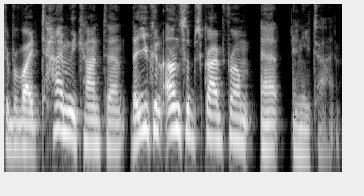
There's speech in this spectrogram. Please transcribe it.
to provide timely content that you can unsubscribe from at any time.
